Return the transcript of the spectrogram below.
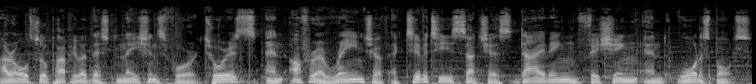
are also popular destinations for tourists and offer a range of activities such as diving, fishing, and water sports.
